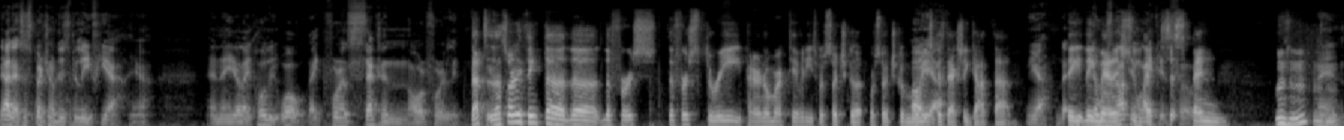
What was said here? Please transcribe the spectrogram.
Yeah, the suspension of disbelief. Yeah, yeah. And then you're like, holy, whoa! Like for a second, or for like, That's that's what I think the the the first the first three paranormal activities were such good were such good Oh, movies yeah. because they actually got that. yeah, They they managed to like, like it. Suspend. Mm-hmm, mm-hmm. And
